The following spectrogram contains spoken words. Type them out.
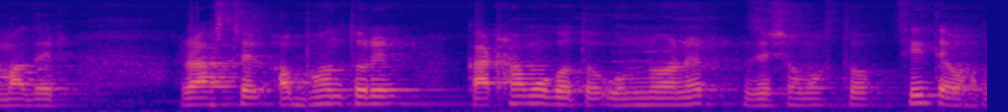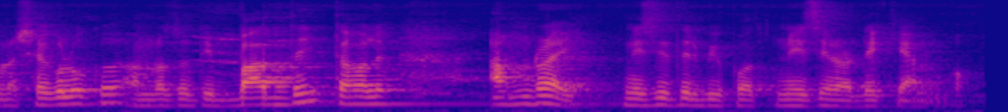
আমাদের রাষ্ট্রের অভ্যন্তরীণ কাঠামোগত উন্নয়নের যে সমস্ত চিন্তা ভাবনা সেগুলোকে আমরা যদি বাদ দিই, তাহলে আমরাই নিজেদের বিপদ নিজেরা ডেকে আনব।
